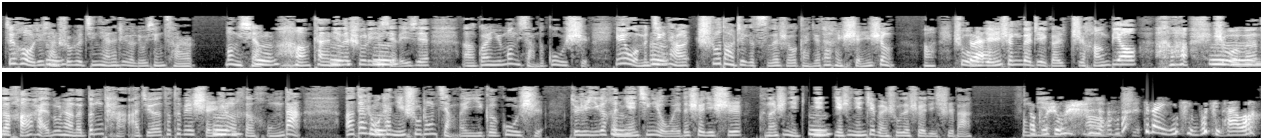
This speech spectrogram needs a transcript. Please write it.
最后，我就想说说今年的这个流行词儿“梦想”哈。看看您的书里写了一些啊关于梦想的故事，因为我们经常说到这个词的时候，感觉它很神圣啊，是我们人生的这个指航标，是我们的航海路上的灯塔，觉得它特别神圣、很宏大。啊。但是我看您书中讲了一个故事，就是一个很年轻有为的设计师，可能是你您也是您这本书的设计师吧？啊，不是不是，现在已经请不起他了，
